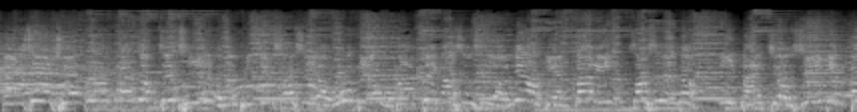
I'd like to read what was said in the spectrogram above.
感谢全是有五点五八，最高收视有六点八零，收视人口一百九十一点八。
